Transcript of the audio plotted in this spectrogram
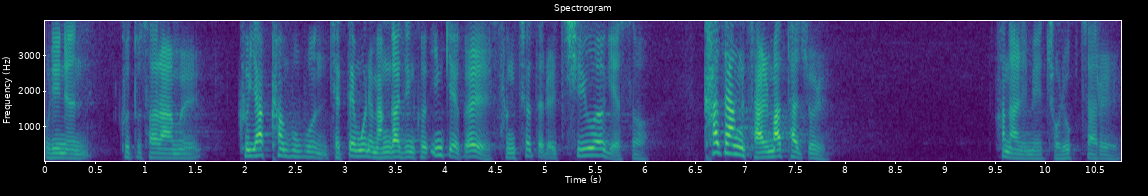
우리는 그 두 사람을 그 약한 부분, 제 때문에 망가진 그 인격을, 상처들을 치유하기 위해서 가장 잘 맡아줄 하나님의 조력자를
